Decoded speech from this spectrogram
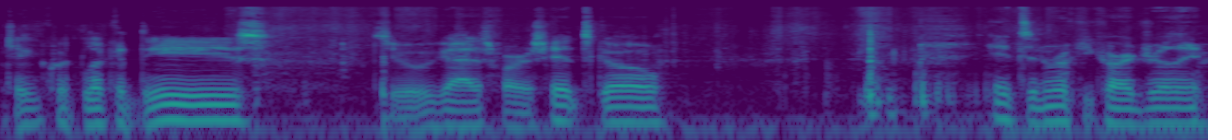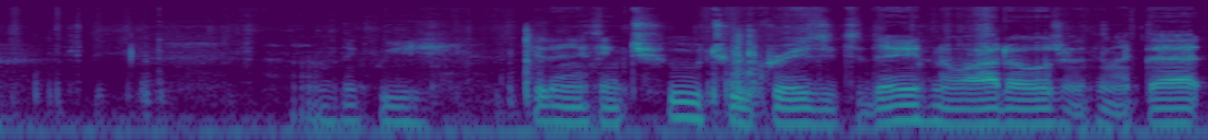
Take a quick look at these. see what we got as far as hits go. Hits and rookie cards, really. I don't think we hit anything too, too crazy today. No autos or anything like that.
